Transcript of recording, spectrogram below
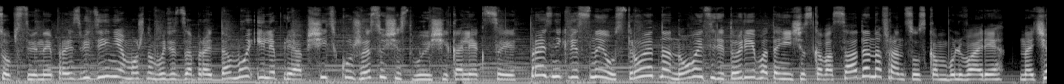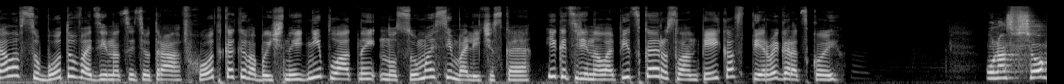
Собственные произведения можно будет забрать домой или приобщить к уже существующей коллекции. Праздник весны устроят на новой территории ботанического сада на французском бульваре. Начало в субботу в 11 утра. Вход, как и в обычные дни, платный, но сумма символическая. Екатерина Лапицкая, Руслан Пейков, Первый городской. У нас все.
